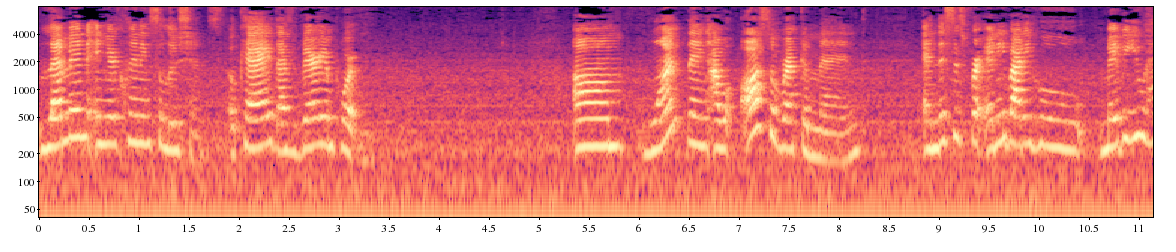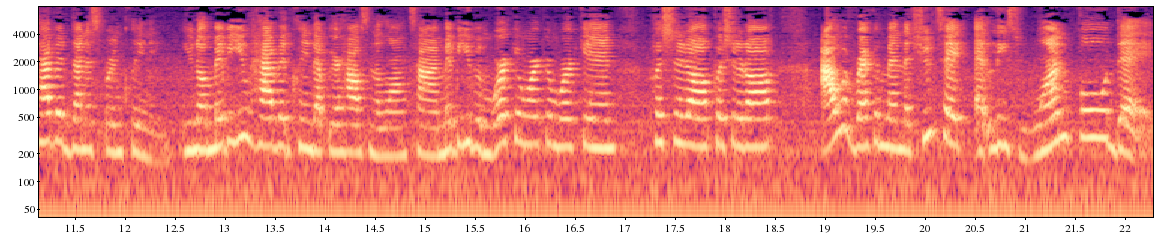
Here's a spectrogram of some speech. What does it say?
lemon in your cleaning solutions, okay? That's very important. Um, one thing I will also recommend, and this is for anybody who maybe you haven't done a spring cleaning. You know, maybe you haven't cleaned up your house in a long time. Maybe you've been working, working, working, pushing it off, pushing it off. I would recommend that you take at least one full day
